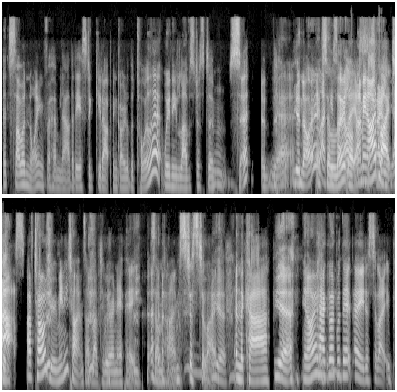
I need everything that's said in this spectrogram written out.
it's so annoying for him now that he has to get up and go to the toilet when he loves just to Mm. sit and Yeah, you know, Like, like, absolutely. "Oh, I mean, I'd like to- ass." I've told you many times I'd love to wear a nappy sometimes just to like yeah, in the car. yeah, You know, how good would that be? Just to like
